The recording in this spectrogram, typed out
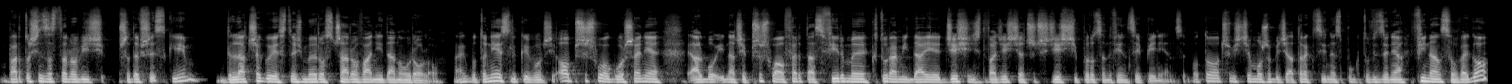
Warto się zastanowić przede wszystkim, dlaczego jesteśmy rozczarowani daną rolą. Tak? Bo to nie jest tylko i wyłącznie, o, przyszło ogłoszenie, albo inaczej, przyszła oferta z firmy, która mi daje 10, 20 czy 30% więcej pieniędzy. Bo to oczywiście może być atrakcyjne z punktu widzenia finansowego,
